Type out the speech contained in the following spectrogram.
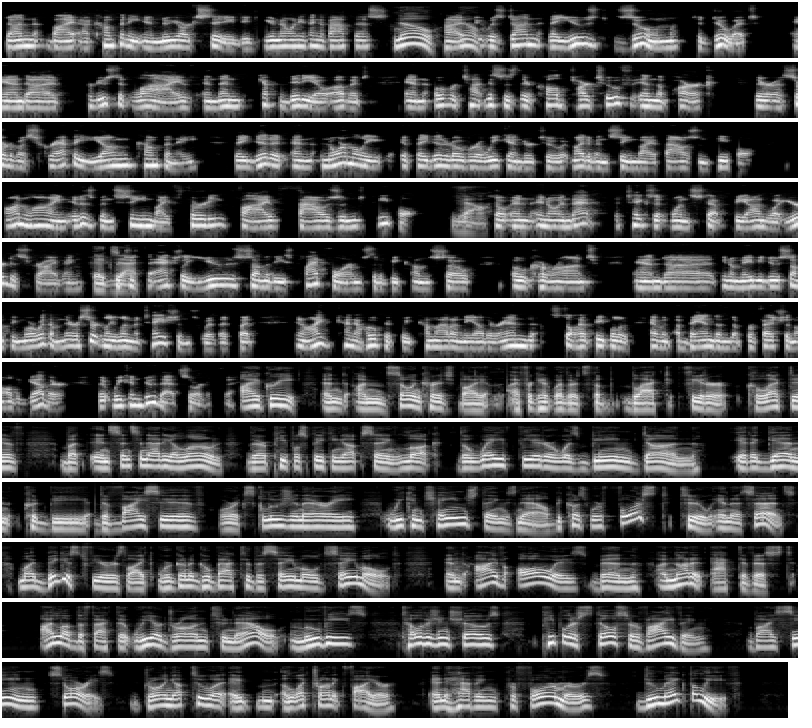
done by a company in New York City. Did you know anything about this? No. Uh, no. It was done, they used Zoom to do it and uh, produced it live and then kept the video of it And over time, this is they're called Tartuffe in the Park. They're a sort of a scrappy young company. They did it, and normally, if they did it over a weekend or two, it might have been seen by a thousand people. Online, it has been seen by thirty-five thousand people. Yeah. So, and you know, and that takes it one step beyond what you're describing, exactly. to actually use some of these platforms that have become so au courant and uh, you know maybe do something more with them. There are certainly limitations with it, but you know I kind of hope if we come out on the other end, still have people who haven't abandoned the profession altogether that we can do that sort of thing. I agree. And I'm so encouraged by, I forget whether it's the Black Theater Collective, but in Cincinnati alone, there are people speaking up saying, look, the way theater was being done it again could be divisive or exclusionary. We can change things now because we're forced to, in a sense. My biggest fear is like, we're going to go back to the same old, same old. And I've always been, I'm not an activist. I love the fact that we are drawn to now movies, television shows. People are still surviving by seeing stories, drawing up to a, a mm, electronic fire and having performers do make believe.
